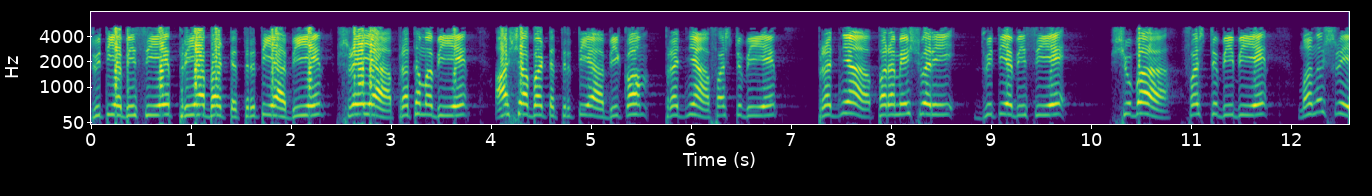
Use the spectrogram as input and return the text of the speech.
ದ್ವಿತೀಯ ಬಿಸಿಎ ಪ್ರಿಯಾ ಭಟ್ ತೃತೀಯ ಬಿಎ ಶ್ರೇಯ ಪ್ರಥಮ ಬಿಎ ಆಶಾ ಭಟ್ ತೃತೀಯ BCom Prajna first BA Pragna Parameshwari ದ್ವಿತೀಯ BCA Shubha first BBA Manushree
